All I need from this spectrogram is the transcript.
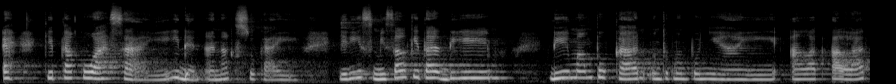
eh kita kuasai dan anak sukai. Jadi semisal kita di dimampukan untuk mempunyai alat-alat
